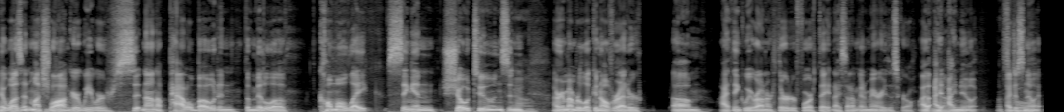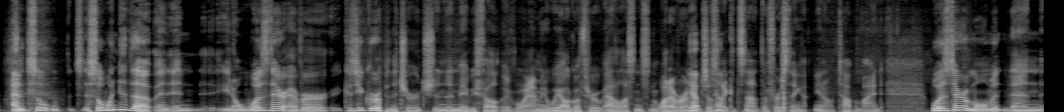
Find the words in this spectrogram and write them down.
it wasn't Mm-hmm. much longer. We were sitting on a paddle boat in the middle of Como Lake, singing show tunes, and I remember looking over at her. Um, I think we were on our third or fourth date, and I said, "I'm going to marry this girl." I, I, I knew it. I just knew it. And So, so when did the and, and you know was there ever because you grew up in the church and then maybe felt I mean we all go through adolescence and whatever and Yep, it's just yep. like it's not the first thing you know top of mind. Was there a moment then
